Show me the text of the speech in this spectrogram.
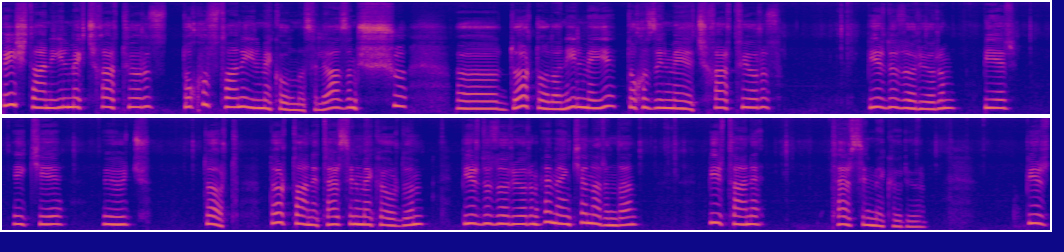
5 tane ilmek çıkartıyoruz 9 tane ilmek olması lazım. Şu 4 olan ilmeği 9 ilmeğe çıkartıyoruz bir düz örüyorum 1 2 3 4 4 tane ters ilmek ördüm bir düz örüyorum hemen kenarından bir tane ters ilmek örüyorum. Bir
